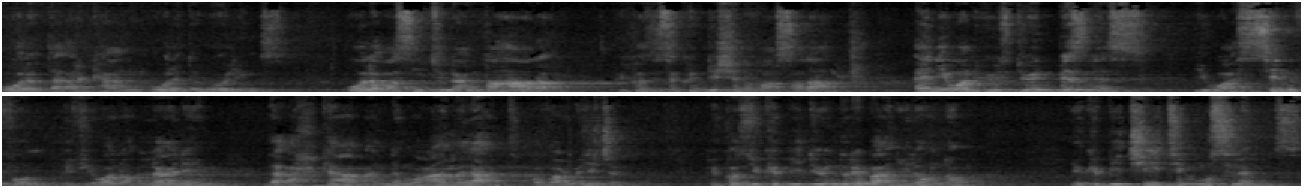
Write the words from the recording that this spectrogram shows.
All of the arkan, all of the rulings. All of us need to learn tahara because it's a condition of our salah. Anyone who's doing business, you are sinful if you are not learning the ahkam and the mu'amalat of our religion. Because you could be doing riba and you don't know. You could be cheating Muslims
